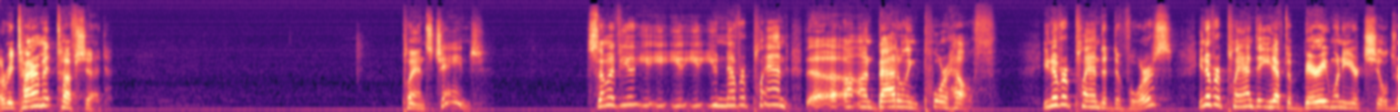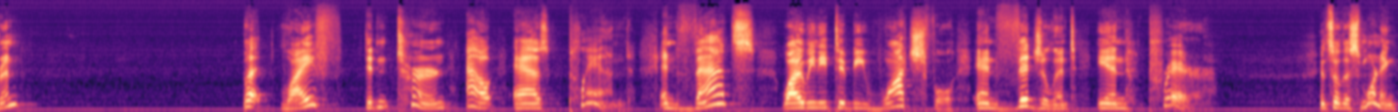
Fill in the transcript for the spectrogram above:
a retirement Tuff Shed. Plans change. Some of you, you, you, you never planned uh, uh, on battling poor health. You never planned a divorce. You never planned that you'd have to bury one of your children. But life didn't turn out as planned. And that's why we need to be watchful and vigilant in prayer. And so this morning,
